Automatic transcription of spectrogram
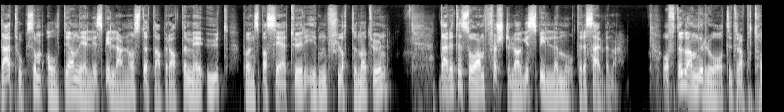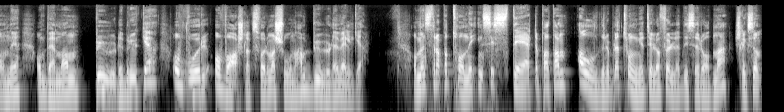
Der tok som alltid Agnelli spillerne og støtteapparatet med ut på en spasertur i den flotte naturen, Deretter så han førstelaget spille mot reservene. Ofte ga han råd til Trappatoni om hvem han burde bruke, og hvor og hva slags formasjon han burde velge. Og mens Trapattoni insisterte på at han aldri ble tvunget til å følge disse rådene, slik som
